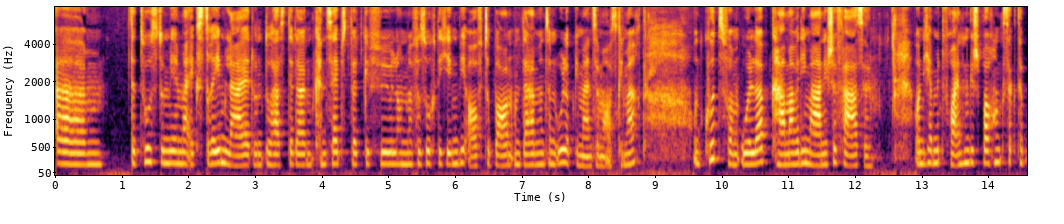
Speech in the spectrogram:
Ähm, da tust du mir immer extrem leid und du hast ja dann kein Selbstwertgefühl und man versucht dich irgendwie aufzubauen. Und da haben wir uns einen Urlaub gemeinsam ausgemacht. Und kurz vorm Urlaub kam aber die manische Phase. Und ich habe mit Freunden gesprochen und gesagt, habe,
